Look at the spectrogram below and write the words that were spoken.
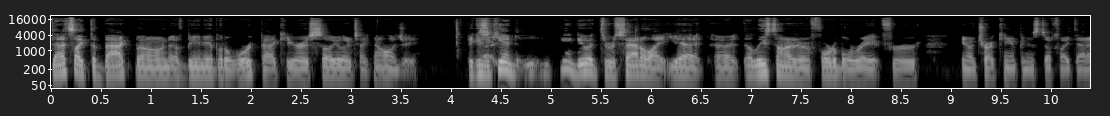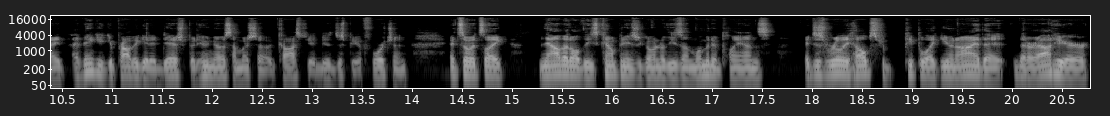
that's like the backbone of being able to work back here is cellular technology, because right. you can't you can't do it through satellite yet, uh, at least not at an affordable rate for you know truck camping and stuff like that. I, I think you could probably get a dish, but who knows how much that would cost you? It'd just be a fortune. And so it's like now that all these companies are going to these unlimited plans, it just really helps for people like you and I that that are out here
